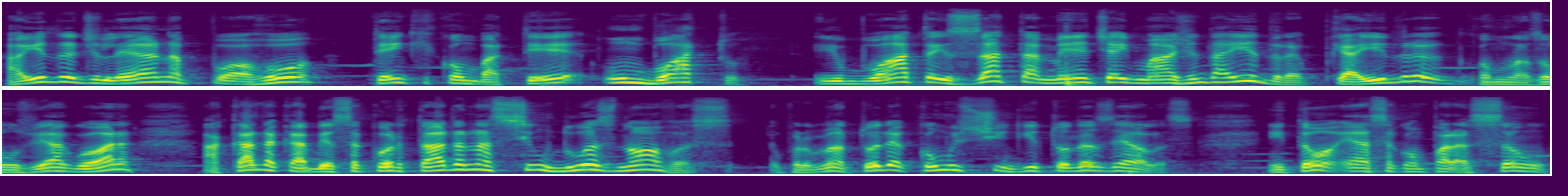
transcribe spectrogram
A Hidra de Lerna, Poirot tem que combater um boato. E o boato é exatamente a imagem da hidra, porque a hidra, como nós vamos ver agora, a cada cabeça cortada nasciam duas novas. O problema todo é como extinguir todas elas. Então, essa comparação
